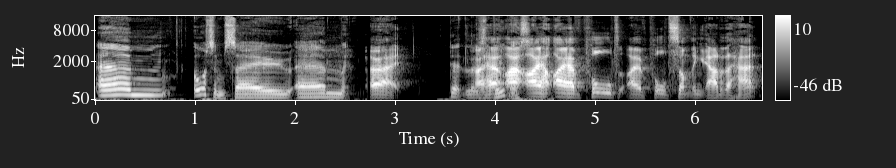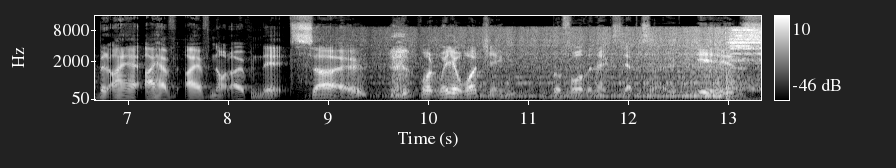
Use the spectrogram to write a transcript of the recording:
Um, awesome. So, um, All right. I, let's ha- do this. I, I, I have pulled I have pulled something out of the hat, but I I have I have not opened it. So, what we are watching before the next episode is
